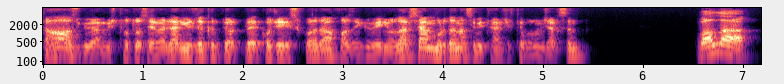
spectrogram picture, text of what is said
daha az güvenmiş Toto severler. %44 ile Kocaeli Spor'a daha fazla güveniyorlar. Sen burada nasıl bir tercihte bulunacaksın? Valla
